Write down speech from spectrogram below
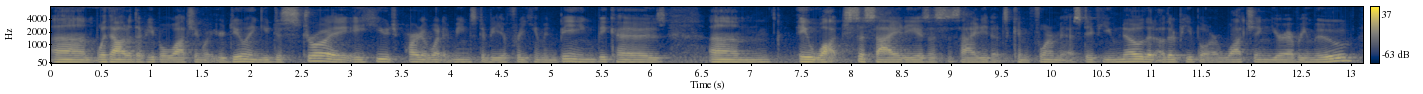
um, without other people watching what you're doing, you destroy a huge part of what it means to be a free human being because um, a watch society is a society that's conformist. If you know that other people are watching your every move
